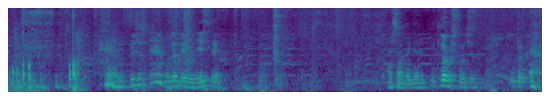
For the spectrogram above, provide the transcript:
Слышишь, вот это его действие. А что он так делает? Ты только что чисто. вот так.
